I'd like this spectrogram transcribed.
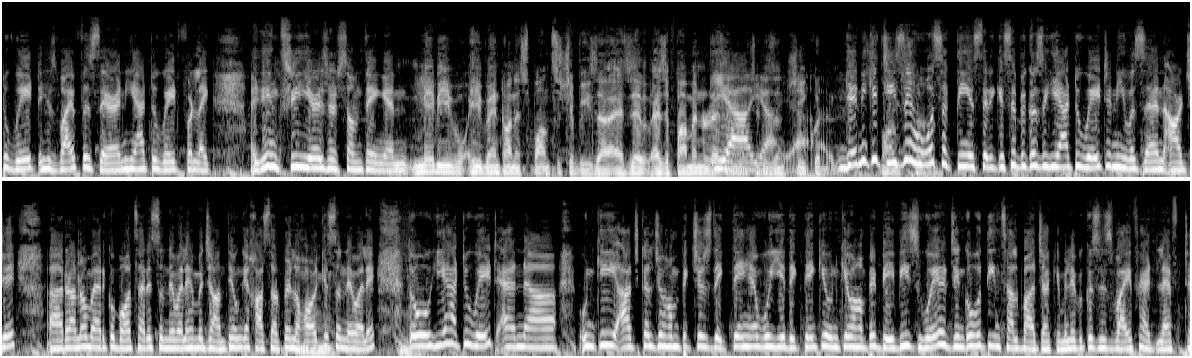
to wait. His wife is there and he had to wait for like I think three years or something. And maybe he went on a sponsorship visa as a as a permanent resident yeah, or yeah, citizen. She yeah. could یعنی کہ چیزیں. ہو سکتی ہیں اس طریقے سے because he had to wait and he was an R J Rana Mir کو بہت سارے سننے والے ہمیں جانتے ہوں گے خاص طور پہ لاہور کے سننے والے تو he had to wait and ان کی آج کل جو ہم پکچرز دیکھتے ہیں وہ یہ دیکھتے ہیں کہ ان کے وہاں پہ بیبیز ہوئے جن کو وہ تین سال بعد جا کے ملے because his wife had left.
